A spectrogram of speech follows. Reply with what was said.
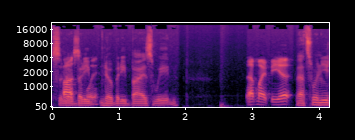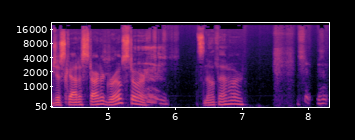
So Possibly. nobody nobody buys weed. That might be it. That's when you just got to start a grow store. It's not that hard.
